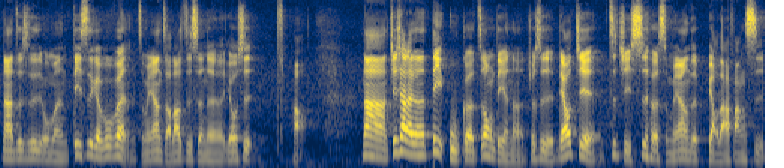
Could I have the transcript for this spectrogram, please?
那这是我们第四个部分，怎么样找到自身的优势？好，那接下来呢，第五个重点呢，就是了解自己适合什么样的表达方式。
